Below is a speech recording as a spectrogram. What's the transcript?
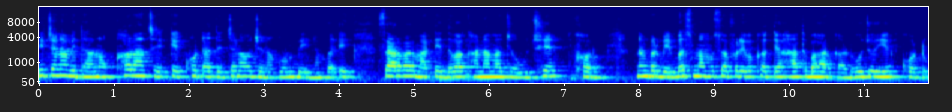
નીચેના વિધાનો ખરા છે કે ખોટા તે જણાવો જેના ગુણ બે. નંબર એક. સારવાર માટે દવાખાનામાં જવું છે? ખરું. નંબર બે. બસમાં મુસાફરી વખતે હાથ બહાર કાઢવો જોઈએ? ખોટું.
